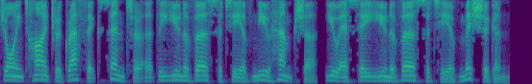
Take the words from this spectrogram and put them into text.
Joint Hydrographic Center at the University of New Hampshire, USA University of Michigan,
